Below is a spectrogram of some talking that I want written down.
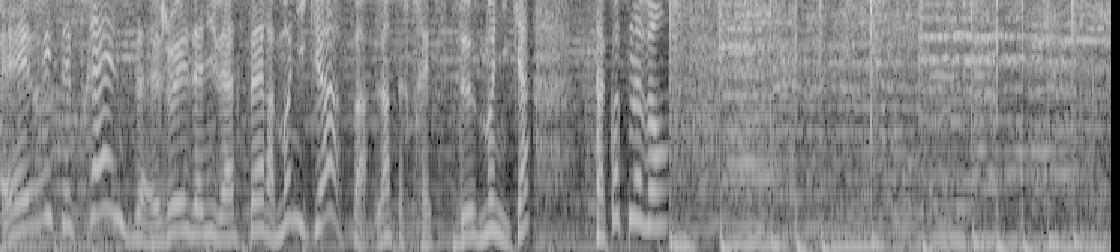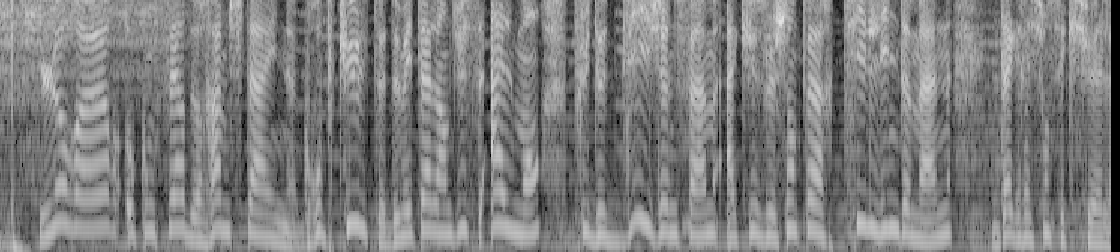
Eh oui, c'est Friends. Joyeux anniversaire à Monica, enfin l'interprète de Monica, 59 ans. L'horreur au concert de Rammstein, groupe culte de métal indus allemand. Plus de 10 jeunes femmes accusent le chanteur Till Lindemann d'agression sexuelle.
